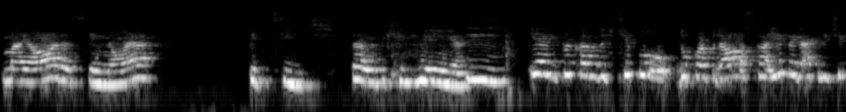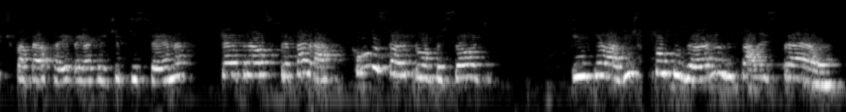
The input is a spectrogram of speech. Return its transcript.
maior, assim, não é petite, sabe, pequenininha. Hum. E aí, por causa do tipo do corpo dela, ela só ia pegar aquele tipo de papel, só ia pegar aquele tipo de cena que é para ela se preparar. Como você olha para uma pessoa que tem, sei lá, 20 e poucos anos e fala isso para ela?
